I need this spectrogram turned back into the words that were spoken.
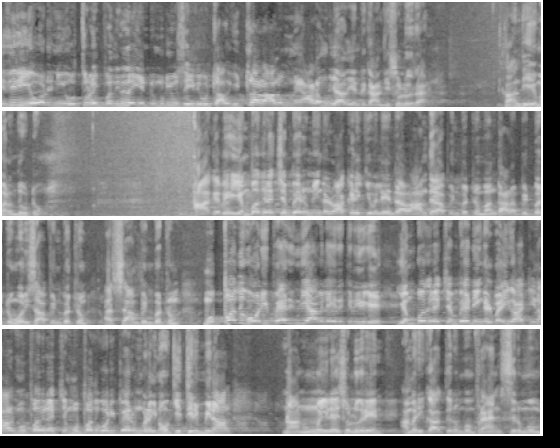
எதிரியோடு நீ ஒத்துழைப்பதில்லை என்று முடிவு செய்து விட்டால் ஹிட்லராலும் உன்னை ஆள முடியாது என்று காந்தி சொல்லுகிறார். காந்தியை மறந்து விட்டோம். ஆகவே எண்பது லட்சம் பேரும் நீங்கள் வாக்களிக்கவில்லை என்றால் ஆந்திரா பின்பற்றும் வங்காளம் பின்பற்றும் ஒரிசா பின்பற்றும் அஸ்ஸாம் பின்பற்றும். முப்பது கோடி பேர் இந்தியாவில் இருக்கிறீர்கள். எண்பது லட்சம் பேர் நீங்கள் வழிகாட்டினால் முப்பது லட்சம் முப்பது கோடி பேர் உங்களை நோக்கி திரும்பினால் நான் உண்மையிலே சொல்லுகிறேன் அமெரிக்கா திரும்பும் பிரான்ஸ் திரும்பும்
